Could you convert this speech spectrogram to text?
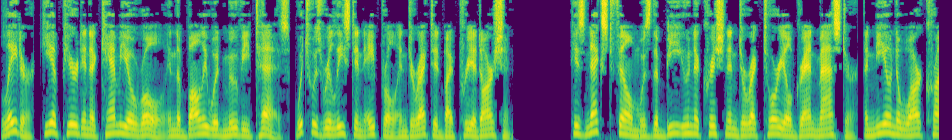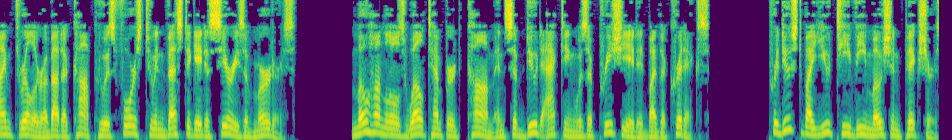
Later, he appeared in a cameo role in the Bollywood movie Tez, which was released in April and directed by Priyadarshan. His next film was the B. Unnikrishnan directorial Grandmaster, a neo-noir crime thriller about a cop who is forced to investigate a series of murders. Mohanlal's well-tempered, calm and subdued acting was appreciated by the critics. Produced by UTV Motion Pictures,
